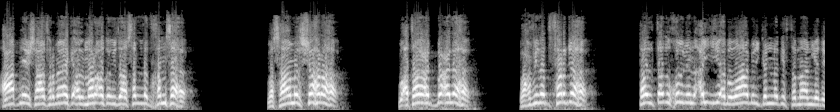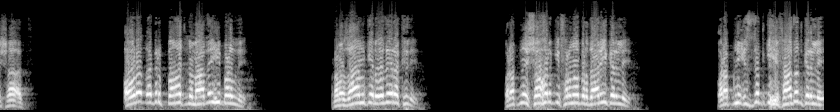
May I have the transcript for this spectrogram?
آپ نے ارشاد فرمایا کہ المرا تو اذا سلت خمسہ ہے وسامت شاہ رہا وہ اطاعت بالح وہ حفیظت فرج ہے تدخل من ای ابواب الجنت ثمانیت شاعت عورت اگر پانچ نمازیں ہی پڑھ لے، رمضان کے روزے رکھ لے اور اپنے شوہر کی فرما برداری کر لے اور اپنی عزت کی حفاظت کر لے،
